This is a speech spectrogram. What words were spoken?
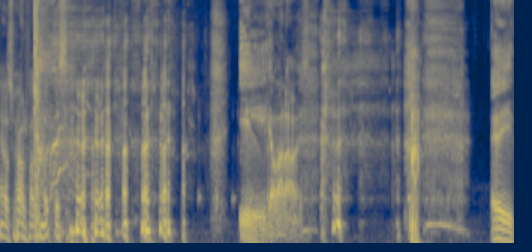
heas või halvas mõttes ilge vanamees ei,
